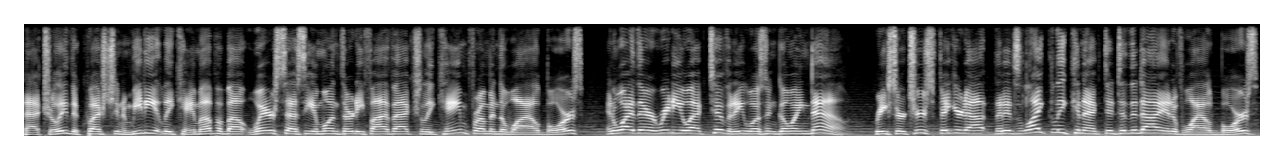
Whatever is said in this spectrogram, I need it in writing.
Naturally, the question immediately came up about where cesium 135 actually came from in the wild boars and why their radioactivity wasn't going down. Researchers figured out that it's likely connected to the diet of wild boars.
